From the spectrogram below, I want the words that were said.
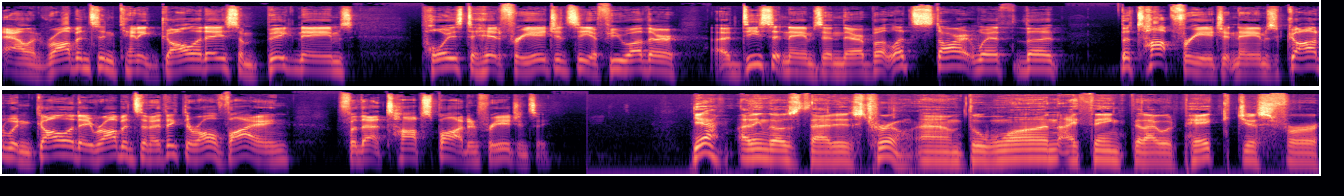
Allen Robinson, Kenny Golladay, some big names poised to hit free agency, a few other uh, decent names in there. But let's start with the the top free agent names: Godwin, Golladay, Robinson. I think they're all vying for that top spot in free agency. Yeah, I think those that is true. Um, the one I think that I would pick just for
